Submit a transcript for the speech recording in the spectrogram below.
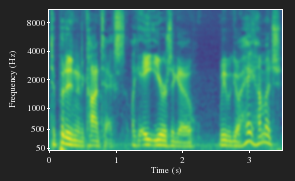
to put it into context like eight years ago we would go hey how much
